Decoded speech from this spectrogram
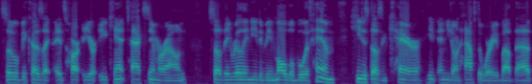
So because it's hard, you're, you can't taxi him around. So they really need to be mobile. But with him, he just doesn't care, he, and you don't have to worry about that.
